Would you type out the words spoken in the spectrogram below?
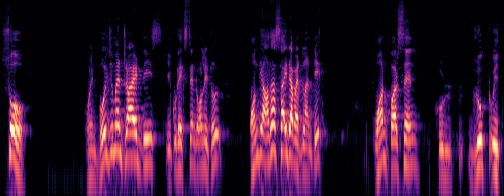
So, when Boltzmann tried this, he could extend only to on the other side of Atlantic, one person who looked with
